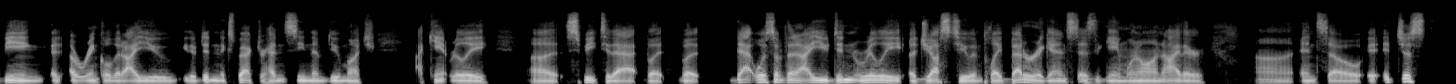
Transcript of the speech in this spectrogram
being a, a wrinkle that IU either didn't expect or hadn't seen them do much. I can't really uh, speak to that, but but that was something that IU didn't really adjust to and play better against as the game went on either. Uh, and so it, it just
